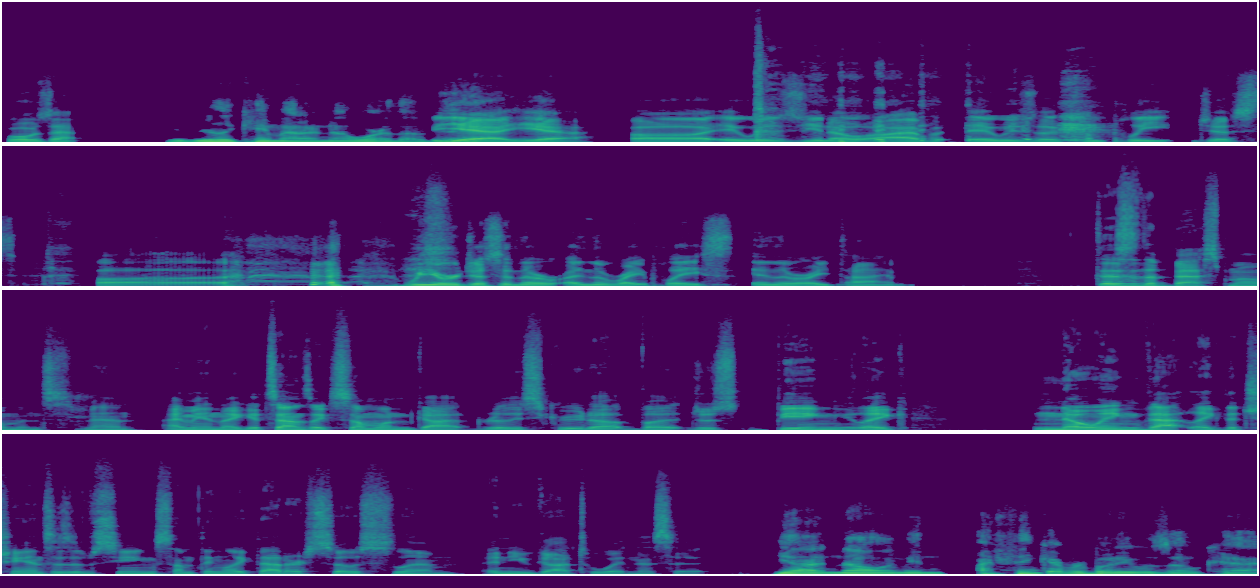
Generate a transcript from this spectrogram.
what was that It really came out of nowhere though. didn't it? yeah yeah uh it was you know i've it was a complete just uh we were just in the in the right place in the right time Those are the best moments, man. I mean, like it sounds like someone got really screwed up, but just being like knowing that like the chances of seeing something like that are so slim and you got to witness it. Yeah, no, I mean, I think everybody was okay.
